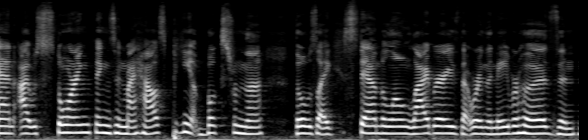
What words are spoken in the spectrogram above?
And I was storing things in my house, picking up books from the those like standalone libraries that were in the neighborhoods and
